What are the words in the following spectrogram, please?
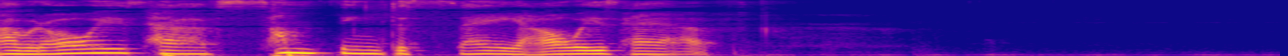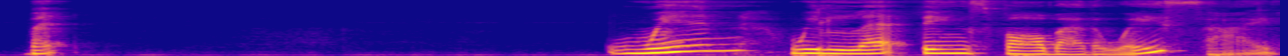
I would always have something to say. I always have. But when we let things fall by the wayside,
